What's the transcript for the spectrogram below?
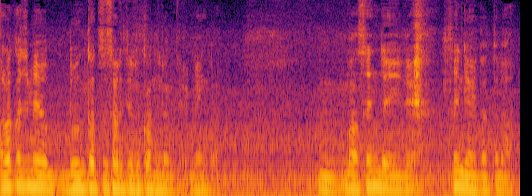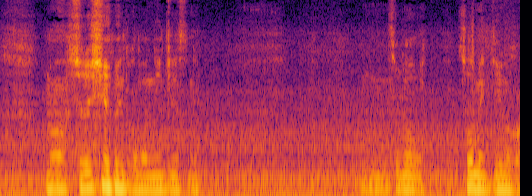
あらかじめ分割されてる感じなんで麺が。うんまあ仙台で仙台だったらまあ白石麺とかも人気ですね。うんそれをそうめんっていうのが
